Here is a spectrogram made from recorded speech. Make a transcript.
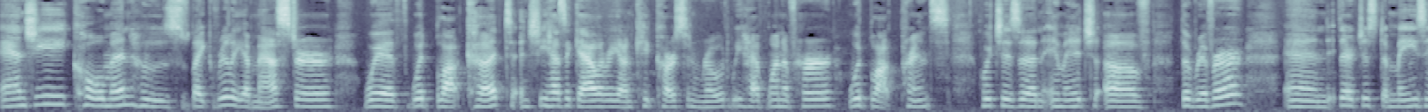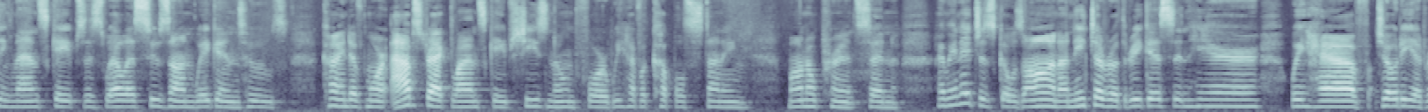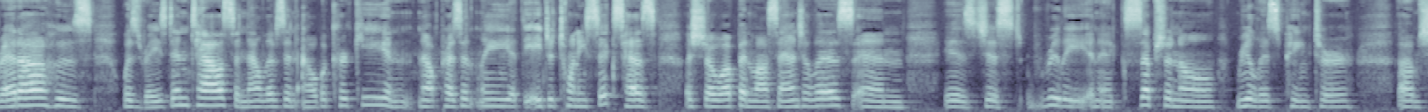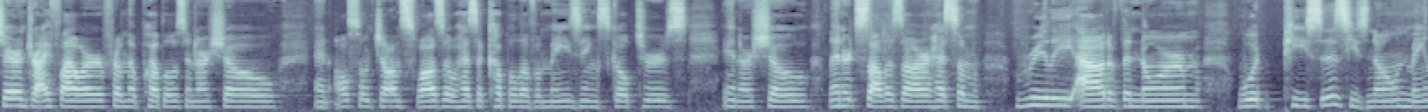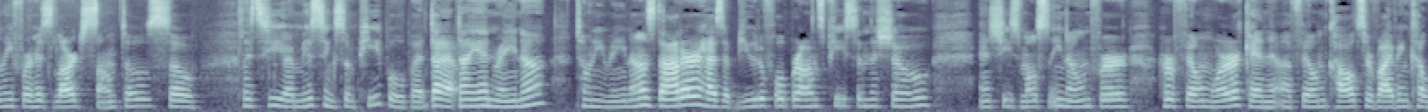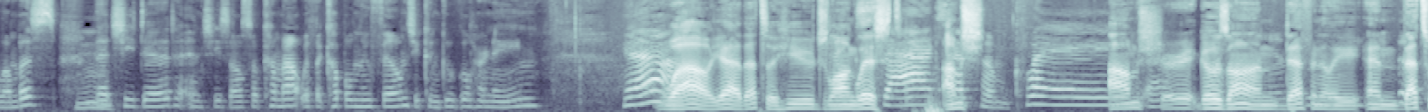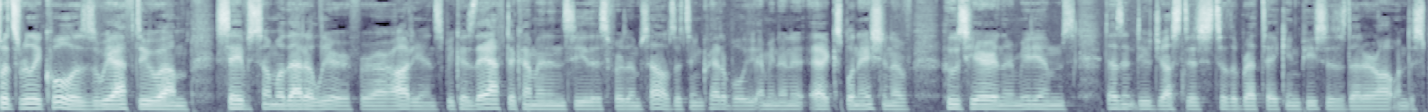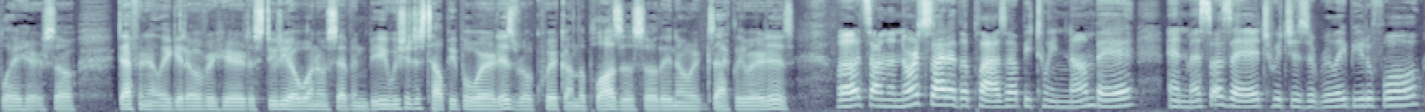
Angie Coleman, who's like really a master with woodblock cut, and she has a gallery on Kit Carson Road. We have one of her woodblock prints, which is an image of the river, and they're just amazing landscapes, as well as Suzanne Wiggins, who's kind of more abstract landscapes she's known for. We have a couple stunning monoprints and I mean it just goes on. Anita Rodriguez in here. We have Jody Herrera who's was raised in Taos and now lives in Albuquerque and now presently at the age of 26 has a show up in Los Angeles and is just really an exceptional realist painter. Um, Sharon Dryflower from the Pueblos in our show and also John Suazo has a couple of amazing sculptures in our show. Leonard Salazar has some really out of the norm wood pieces. He's known mainly for his large santos. So let's see, I'm missing some people, but Di- Diane Reyna, Tony Reyna's daughter, has a beautiful bronze piece in the show and she's mostly known for her film work and a film called Surviving Columbus mm. that she did. And she's also come out with a couple new films. You can Google her name. Yeah. Wow. Yeah, that's a huge long list. I'm sh- some clay. I'm sure it goes on definitely, and that's what's really cool is we have to um, save some of that allure for our audience because they have to come in and see this for themselves. It's incredible. I mean, an explanation of who's here and their mediums doesn't do justice to the breathtaking pieces that are out on display here. So definitely get over here to Studio 107B. We should just tell people where it is real quick on the plaza so they know exactly where it is. Well, it's on the north side of the plaza between Nambe and Mesa's Edge, which is a really beautiful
